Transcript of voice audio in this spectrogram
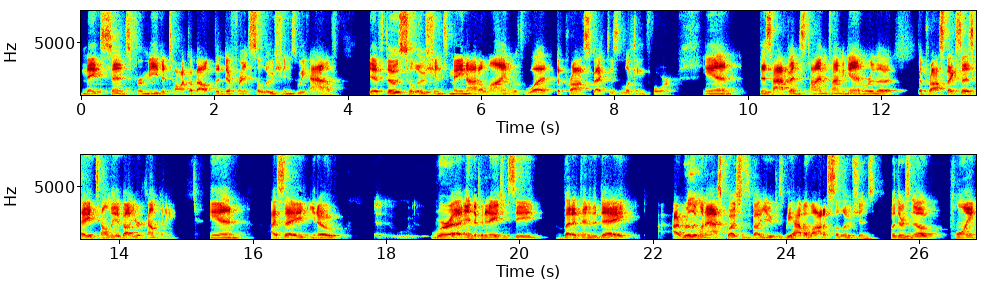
make sense for me to talk about the different solutions we have if those solutions may not align with what the prospect is looking for. And this happens time and time again where the the prospect says, "Hey, tell me about your company." And I say, you know, we're an independent agency, but at the end of the day, I really want to ask questions about you because we have a lot of solutions, but there's no point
